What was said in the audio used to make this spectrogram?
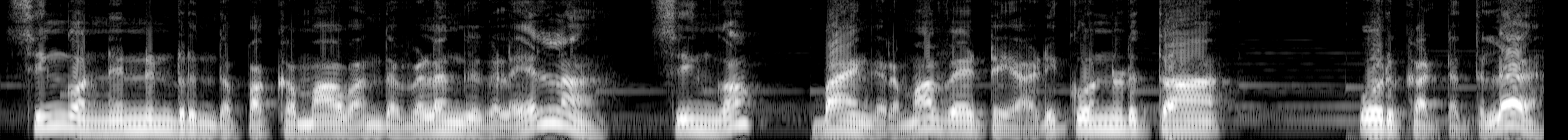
சிங்கம் நின்றுட்டு இருந்த பக்கமா வந்த விலங்குகளை எல்லாம் சிங்கம் பயங்கரமா வேட்டையாடி கொன்னுடுத்தான். ஒரு கட்டத்துல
